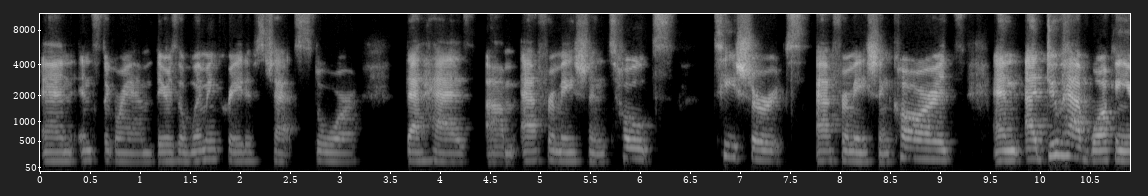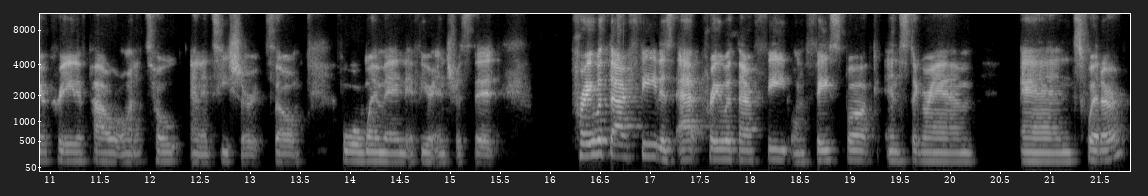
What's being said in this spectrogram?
and Instagram. There's a Women Creatives Chat store that has um, affirmation totes, t-shirts, affirmation cards, and I do have Walking Your Creative Power on a tote and a t-shirt. So for women, if you're interested, Pray with Our Feet is at Pray with Our Feet on Facebook, Instagram, and Twitter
